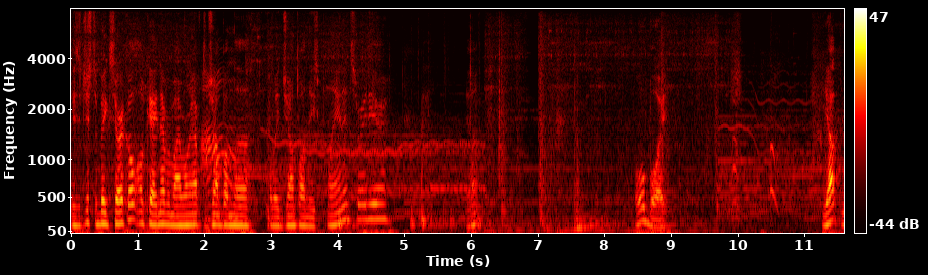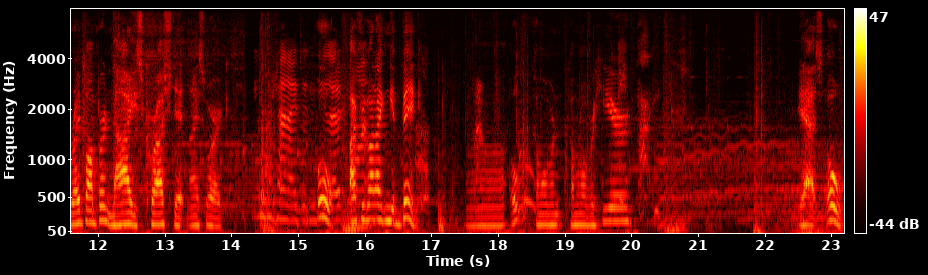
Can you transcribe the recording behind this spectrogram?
Is it just a big circle? Okay, never mind. We're gonna have to jump on the oh. probably jump on these planets right here. Yeah. Oh boy. Yep, right bumper. Nice, crushed it. Nice work. You can pretend I didn't do Oh, that if you I want. forgot I can get big. Uh, oh, come over, coming over here. Yes. Oh,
